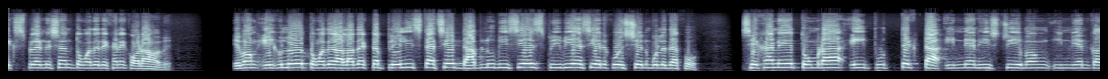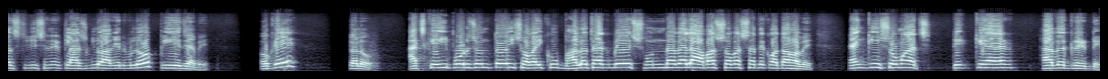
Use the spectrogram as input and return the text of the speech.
এক্সপ্লেনেশন তোমাদের এখানে করা হবে। এবং এগুলো তোমাদের আলাদা একটা প্লেলিস্ট আছে ডাব্লিউবিসিএস প্রিভিয়াস ইয়ার কোয়েশ্চেন বলে দেখো। সেখানে তোমরা এই প্রত্যেকটা ইন্ডিয়ান হিস্ট্রি এবং ইন্ডিয়ান কনস্টিটিউশনের ক্লাসগুলো আগেরগুলো পেয়ে যাবে। ওকে চলো, আজকে এই পর্যন্তই। সবাই খুব ভালো থাকবে। সন্ধ্যাবেলা আবার সবার সাথে কথা হবে। Thank you so much take care have a great day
